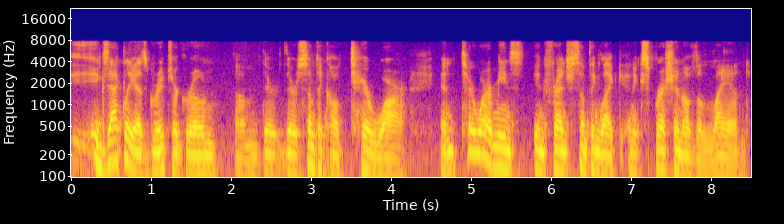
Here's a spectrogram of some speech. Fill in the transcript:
exactly as grapes are grown, um, there there's something called terroir, and terroir means in French something like an expression of the land.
